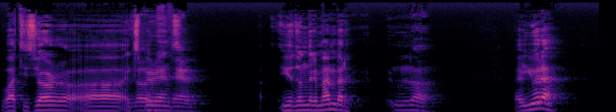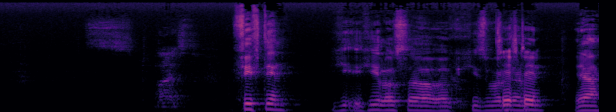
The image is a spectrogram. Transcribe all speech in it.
What is your uh, experience? Yeah. You don't remember? No. Uh, Jure? Nice. 15. He, he lost uh, his virginity. fifteen. Yeah.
